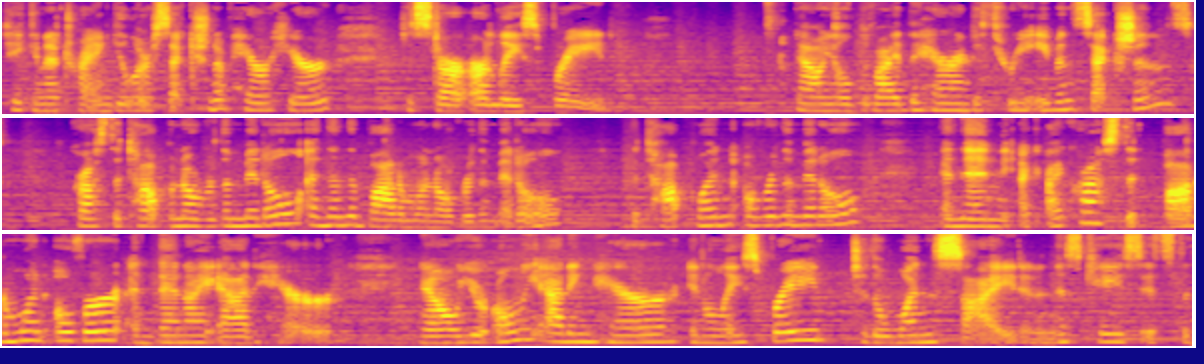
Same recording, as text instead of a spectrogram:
taken a triangular section of hair here to start our lace braid. Now you'll divide the hair into three even sections, cross the top one over the middle and then the bottom one over the middle, the top one over the middle, and then I, I cross the bottom one over and then I add hair. Now you're only adding hair in a lace braid to the one side, and in this case it's the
